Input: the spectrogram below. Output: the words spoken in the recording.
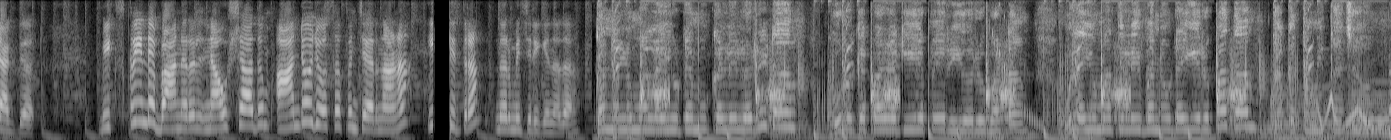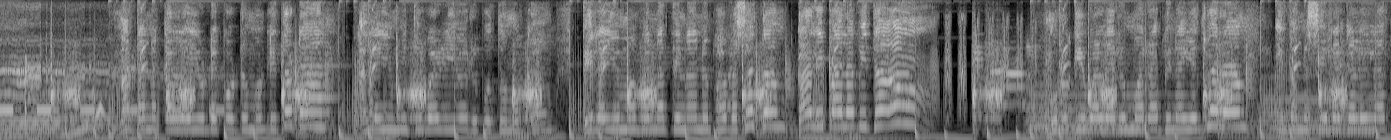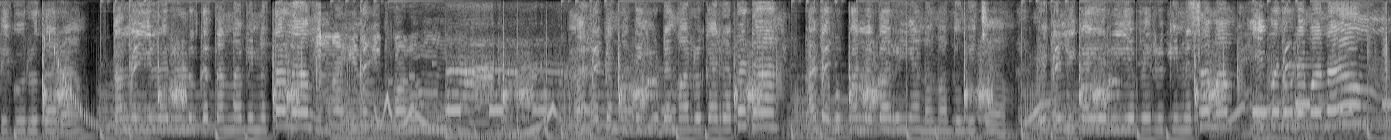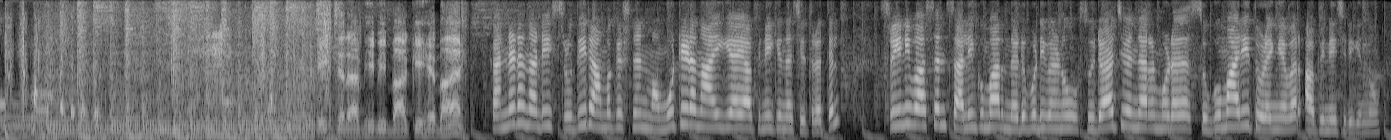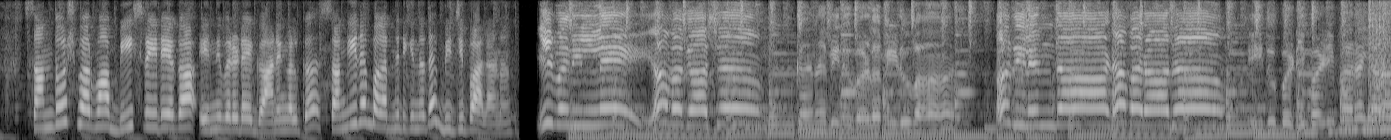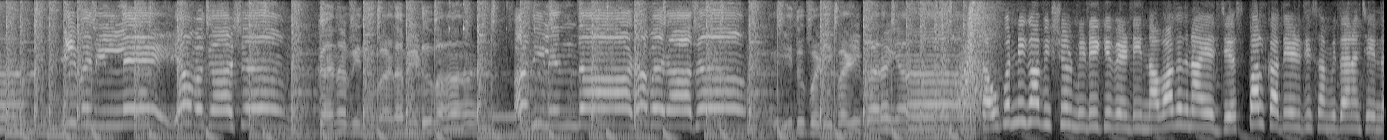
Actor big സ്ക്രീന്റെ ബാനറിൽ നൌഷാദും ആന്റോ ജോസഫും ചേർന്നാണ് ഈ ചിത്രം നിർമ്മിച്ചിരിക്കുന്നത്. കനലുമലയുടെ പെരിയൊരു വട്ടം. തൊട്ടാൻ പുതുമുഖം. തിരയും അവനത്തിന് അനുഭവ ശതം. കളി പലവിധം. ഉറുകി വളരും ഒരഭിനയ ജ്വരം. ഇവന് സിറകളിൽ അതിഗുരുതരം. തലയിൽ അരുളുക തന്നവിന് തളം. മരകനദിയുടെ മറുകരപെടാൻ അടവ് പലതറിയണം അതു നിജം. വെകളി കയറിയ പെരുകിന് സമം. ഇവനുടെ മനം. പിക്ചർ അഭി ബാക്കി ഹെ ഭായ് കന്നഡ നടി ശ്രുതി രാമകൃഷ്ണൻ മമ്മൂട്ടിയുടെ നായികയായി അഭിനയിക്കുന്ന ചിത്രത്തിൽ ശ്രീനിവാസൻ സലീംകുമാർ നെടുപുടി വേണു സുരാജ് വെഞ്ഞാറമ്മൂട് സുകുമാരി തുടങ്ങിയവർ അഭിനയിച്ചിരിക്കുന്നു. സന്തോഷ് വർമ്മ ബി ശ്രീരേഖ എന്നിവരുടെ ഗാനങ്ങൾക്ക് സംഗീതം പകർന്നിരിക്കുന്നത് ബിജിപാലാണ് ഇവനില്ലേ അവകാശം? വളമിടുവാൻ. ഇതുപടി ഇവനില്ലേ അവകാശം? കനവിന് വളമിടുവാൻ. ഇതുപടി പഴി പറയാൻ സൗപർണിക വിഷ്വൽ മീഡിയയ്ക്ക് വേണ്ടി നവാഗതനായ ജസ്പാൽ കഥയെഴുതി സംവിധാനം ചെയ്യുന്ന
